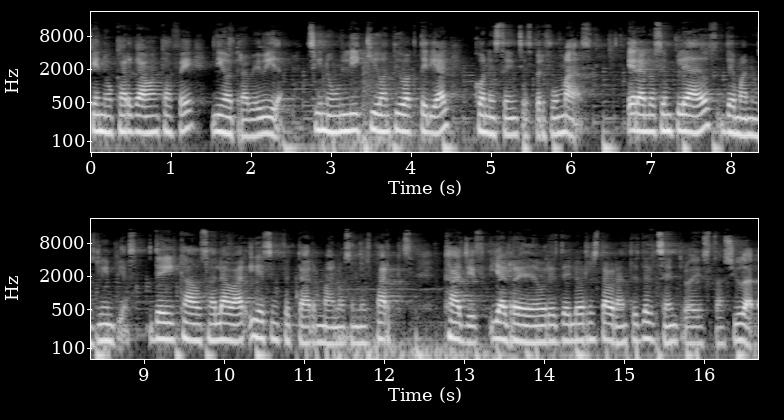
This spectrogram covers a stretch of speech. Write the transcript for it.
que no cargaban café ni otra bebida, sino un líquido antibacterial con esencias perfumadas eran los empleados de manos limpias, dedicados a lavar y desinfectar manos en los parques, calles y alrededores de los restaurantes del centro de esta ciudad.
